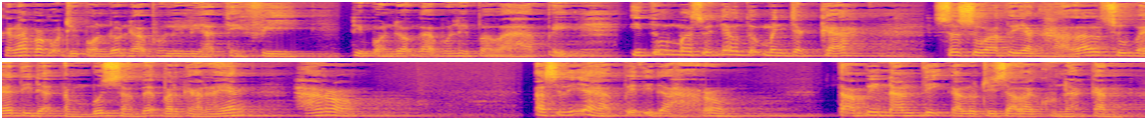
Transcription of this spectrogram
Kenapa kok di pondok nggak boleh lihat TV, di pondok nggak boleh bawa HP? Itu maksudnya untuk mencegah sesuatu yang halal supaya tidak tembus sampai perkara yang haram. Aslinya HP tidak haram, tapi nanti kalau disalahgunakan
